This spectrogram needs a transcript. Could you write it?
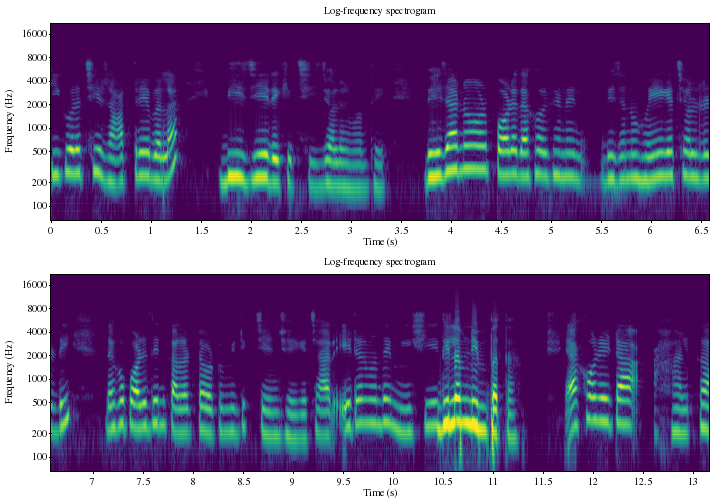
কি করেছি? রাত্রেবেলা ভিজিয়ে রেখেছি জলের মধ্যে। ভেজানোর পরে দেখো এখানে ভেজানো হয়ে গেছে অলরেডি দেখো পরের দিন কালারটা অটোমেটিক চেঞ্জ হয়ে গেছে। আর এটার মধ্যে মিশিয়ে দিলাম নিম পাতা। এখন এটা হালকা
